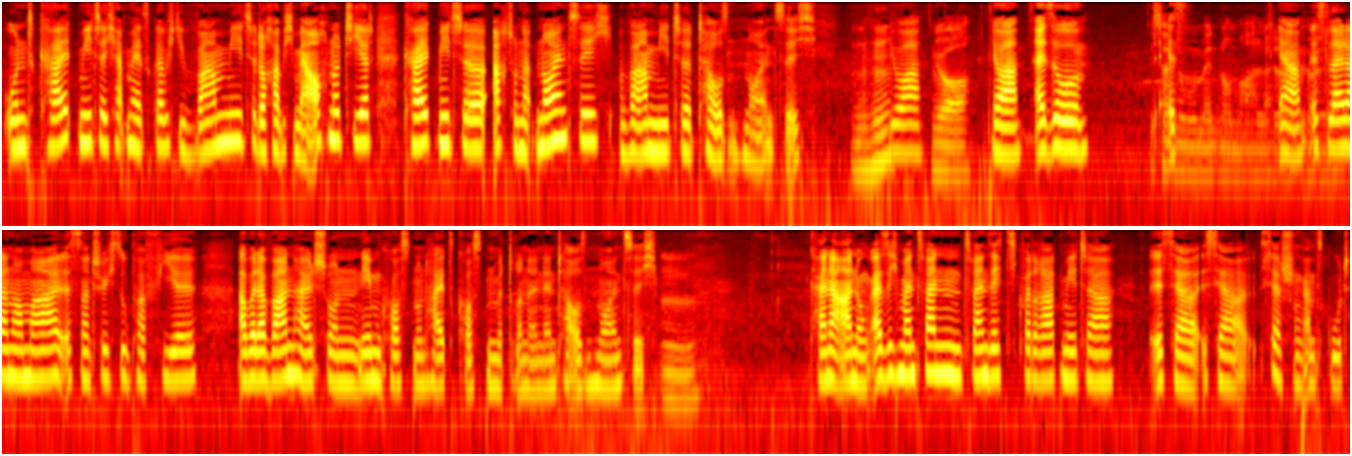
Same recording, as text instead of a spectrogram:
Und Kaltmiete, ich habe mir jetzt, glaube ich, die Warmmiete, doch habe ich mir auch notiert. Kaltmiete 890, Warmmiete 1090. Mhm. Ja. Ja. Ja, also. Ist halt ist, im Moment normal. Leider ja, ist leider normal, ist natürlich super viel. Aber da waren halt schon Nebenkosten und Heizkosten mit drin in den 1090. Mhm. Keine Ahnung. Also ich meine, 62 Quadratmeter ist ja, ist ja, ist ja schon ganz gut.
